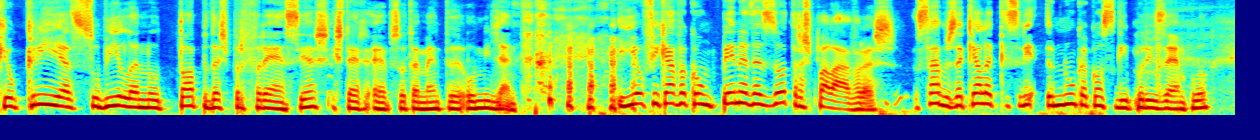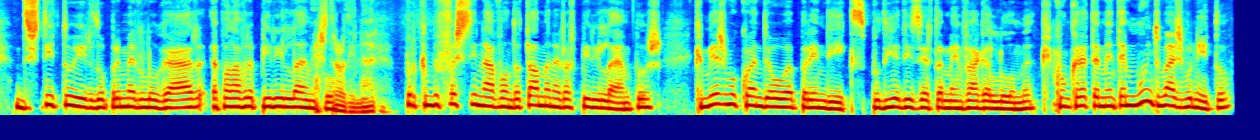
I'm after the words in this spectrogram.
que eu queria subi-la no top das preferências, isto é, é absolutamente humilhante. e eu ficava com pena das outras palavras, sabes? Aquela que seria. Eu nunca consegui, por exemplo, destituir do primeiro lugar a palavra pirilampo. É extraordinário. Porque me fascinavam de tal maneira os pirilampos que, mesmo quando eu aprendi que se podia dizer também vagalume, que concretamente é muito mais bonito.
